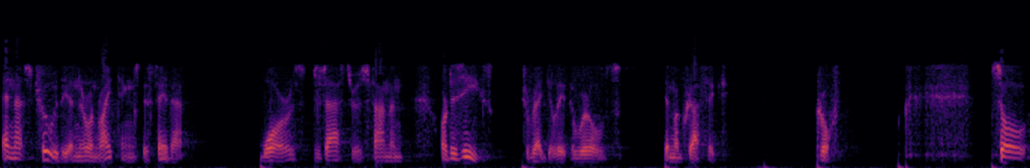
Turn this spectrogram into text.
And that's true. In their own writings, they say that. Wars, disasters, famine, or disease to regulate the world's demographic growth. So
